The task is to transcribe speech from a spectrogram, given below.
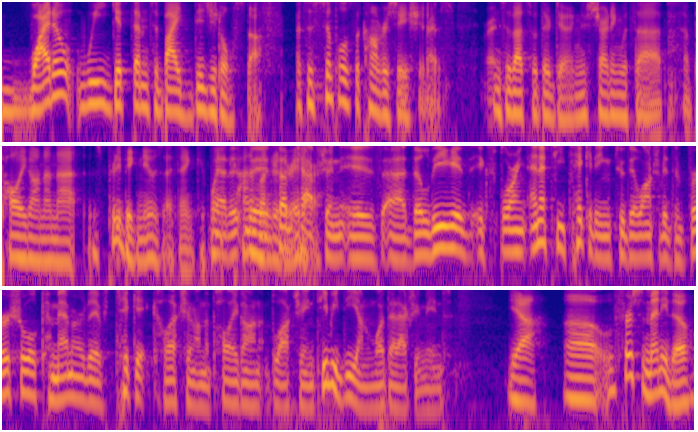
why don't we get them to buy digital stuff? That's as simple as the conversation is. right. And so that's what they're doing. They're starting with uh, a Polygon on that. It's pretty big news, I think. Yeah, the, kind of the under the radar. subcaption is uh, the league is exploring NFT ticketing through the launch of its virtual commemorative ticket collection on the Polygon blockchain. TBD on what that actually means. Yeah. Uh, first of many though.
